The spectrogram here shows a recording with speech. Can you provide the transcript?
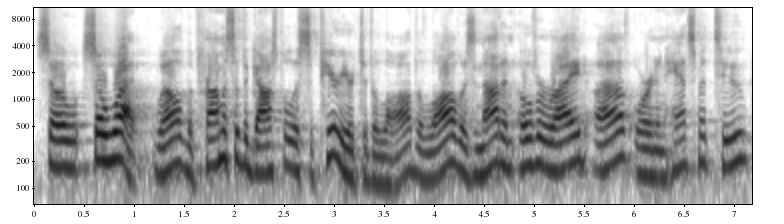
So, so what? Well, the promise of the gospel is superior to the law. The law was not an override of or an enhancement to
